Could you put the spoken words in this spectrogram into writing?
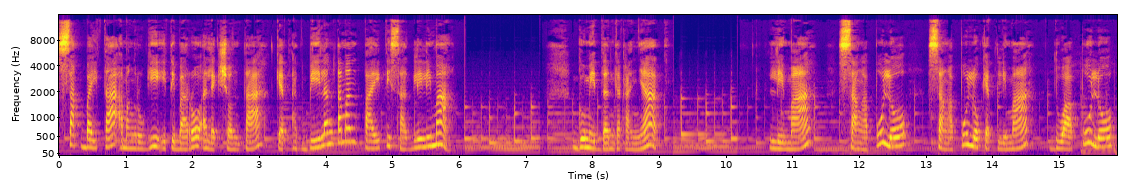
Sakbay ta amang rugi iti baro a leksyon ta ket agbilang taman pay ti sagli lima. Gumiddan ka kanyak. Lima, sangapulo, sangapulo ket lima, duapulo,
